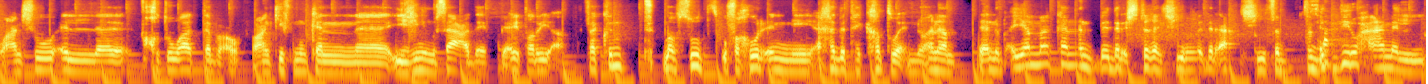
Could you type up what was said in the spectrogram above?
وعن شو الخطوات تبعه وعن كيف ممكن آه، يجيني مساعدة بأي طريقة. فكنت مبسوط وفخور إني أخذت هيك خطوة إنه أنا لأنه بأيام ما كان بقدر أشتغل شيء ما بقدر أعمل شيء فبدي أروح أعمل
